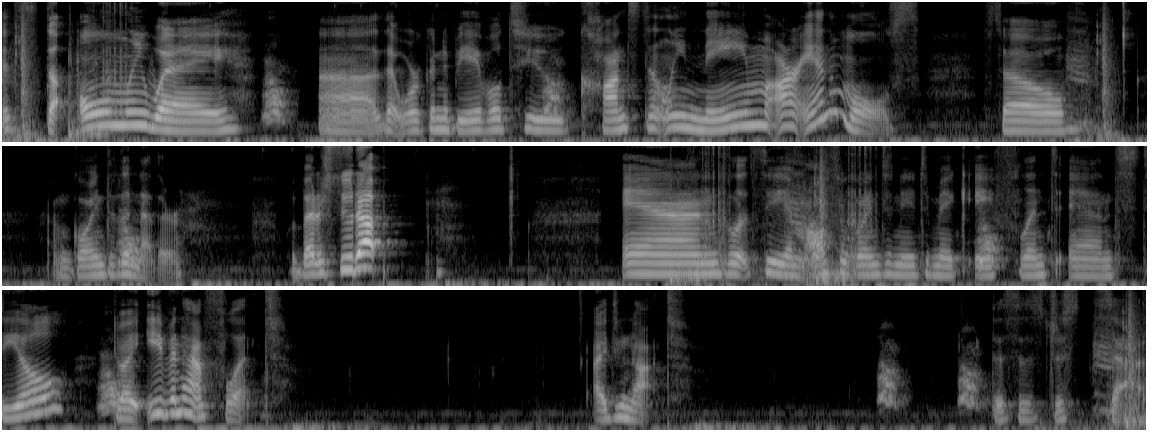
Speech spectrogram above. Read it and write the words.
it's the only way uh, that we're going to be able to constantly name our animals. So I'm going to the nether. We better suit up. And let's see, I'm also going to need to make a flint and steel. Do I even have flint? I do not. This is just sad.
